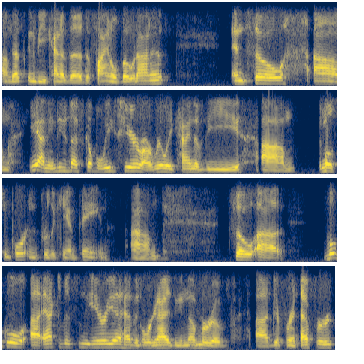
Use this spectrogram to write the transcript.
Um, that's going to be kind of the, the final vote on it. And so, um, yeah, I mean, these next couple weeks here are really kind of the, um, the most important for the campaign. Um, so uh, local uh, activists in the area have been organizing a number of uh, different efforts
